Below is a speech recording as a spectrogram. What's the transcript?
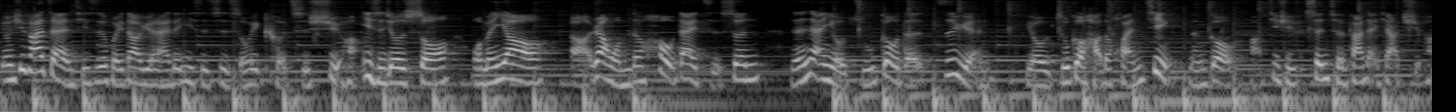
永续发展其实回到原来的意思是所谓可持续，哈，意思就是说我们要啊让我们的后代子孙仍然有足够的资源。有足够好的环境，能够啊继续生存发展下去哈，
